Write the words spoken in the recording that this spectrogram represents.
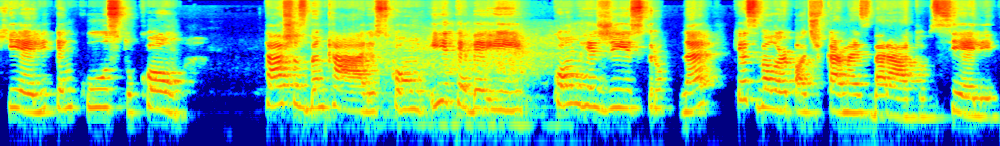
que ele tem custo com taxas bancárias, com ITBI, com registro, né? Que esse valor pode ficar mais barato se ele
